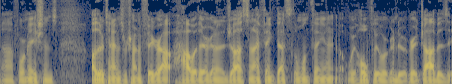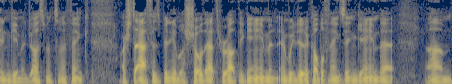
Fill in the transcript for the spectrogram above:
uh, formations. Other times we're trying to figure out how they're going to adjust, and I think that's the one thing uh, we hopefully we're going to do a great job is in-game adjustments. And I think our staff has been able to show that throughout the game, and, and we did a couple things in game that um,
